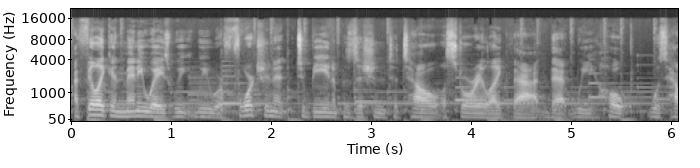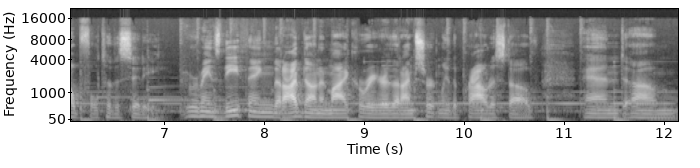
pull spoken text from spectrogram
I feel like in many ways we, we were fortunate to be in a position to tell a story like that that we hope was helpful to the city. It remains the thing that I've done in my career that I'm certainly the proudest of and, um,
